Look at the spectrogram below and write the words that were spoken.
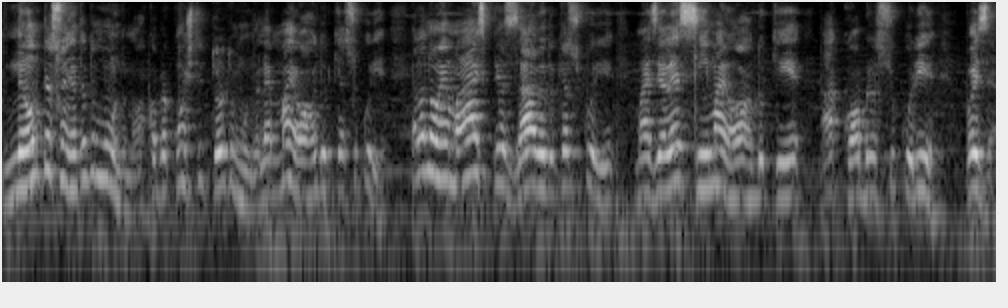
não peçonhenta do mundo, a maior cobra constritora do mundo. Ela é maior do que a sucuri. Ela não é mais pesada do que a sucuri, mas ela é sim maior do que a cobra sucuri. Pois é,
